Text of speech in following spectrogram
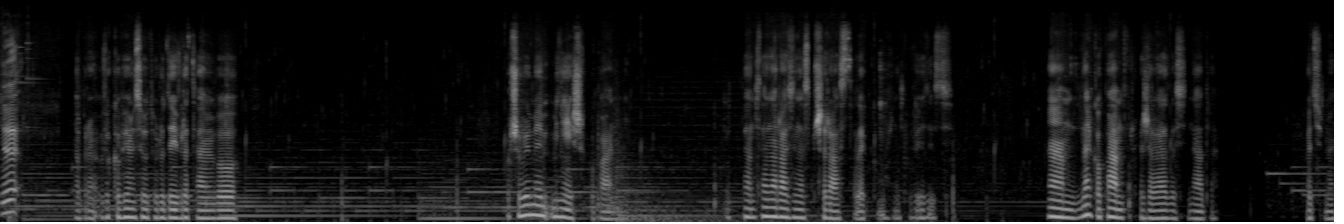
Nie. Dobra, wykopiemy sobie tu rudę i wracamy, bo... Potrzebujemy mniejszych kopalni. Ta, na razie nas przerasta, lekko można powiedzieć. A, nakopałem trochę żelaza się nada. Chodźmy.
